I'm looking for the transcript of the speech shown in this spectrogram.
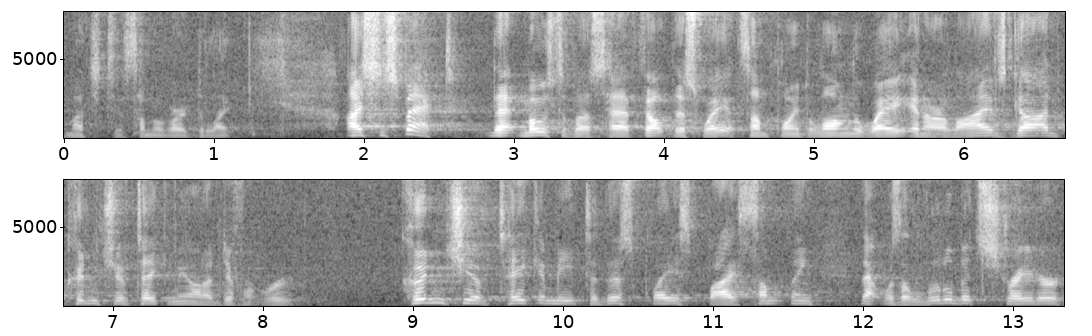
much to some of our delight. I suspect that most of us have felt this way at some point along the way in our lives. God, couldn't you have taken me on a different route? Couldn't you have taken me to this place by something that was a little bit straighter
